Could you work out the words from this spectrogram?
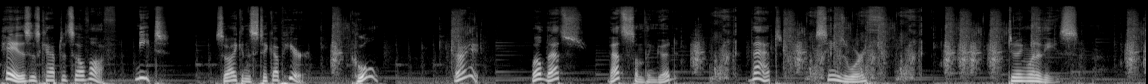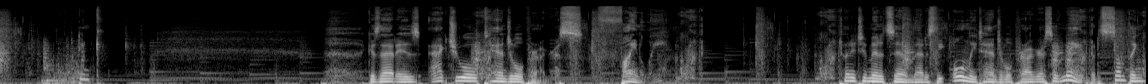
Hey, this has capped itself off. Neat. So I can stick up here. Cool. Alright. Well, that's that's something good. That seems worth doing one of these. Dink. Because that is actual, tangible progress. Finally. 22 minutes in, that is the only tangible progress I've made, but it's something.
